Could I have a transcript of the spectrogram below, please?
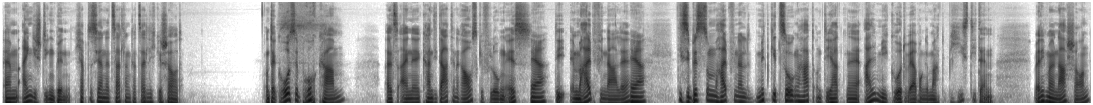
ähm, eingestiegen bin. Ich habe das ja eine Zeit lang tatsächlich geschaut. Und der große Bruch kam, als eine Kandidatin rausgeflogen ist, Ja. die im Halbfinale, Ja. die sie bis zum Halbfinale mitgezogen hat und die hat eine Almi-Gurt-Werbung gemacht. Wie hieß die denn? Werde ich mal nachschauen.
